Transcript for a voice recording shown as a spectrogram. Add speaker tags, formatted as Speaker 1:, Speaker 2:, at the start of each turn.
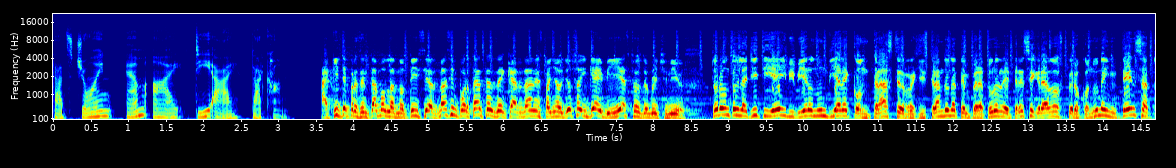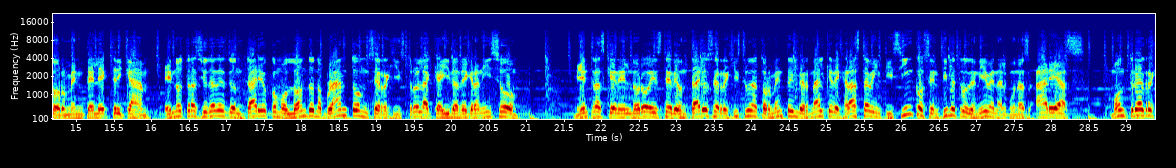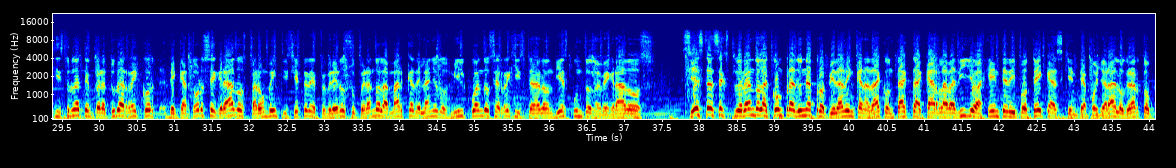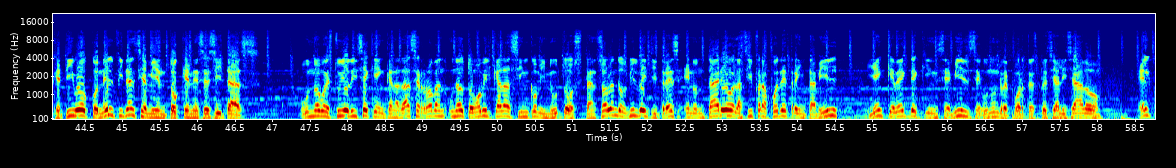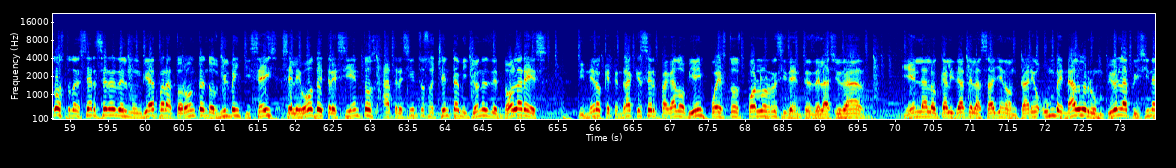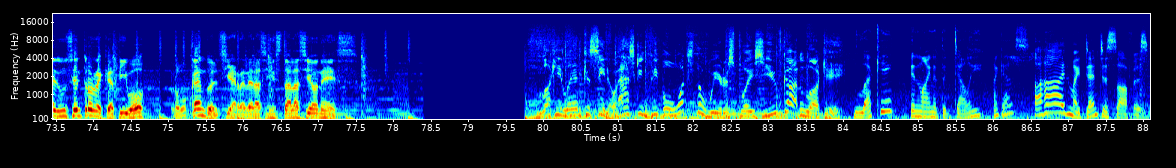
Speaker 1: That's joinmidi.com.
Speaker 2: Aquí te presentamos las noticias más importantes de Canadá en español. Yo soy Gabe y esto es The Rich News.
Speaker 3: Toronto y la GTA vivieron un día de contrastes, registrando una temperatura de 13 grados pero con una intensa tormenta eléctrica. En otras ciudades de Ontario como London o Brampton se registró la caída de granizo. Mientras que en el noroeste de Ontario se registra una tormenta invernal que dejará hasta 25 centímetros de nieve en algunas áreas. Montreal registró una temperatura récord de 14 grados para un 27 de febrero, superando la marca del año 2000 cuando se registraron 10.9 grados. Si estás explorando la compra de una propiedad en Canadá, contacta a Carla Vadillo, agente de hipotecas, quien te apoyará a lograr tu objetivo con el financiamiento que necesitas. Un nuevo estudio dice que en Canadá se roban un automóvil cada 5 minutos. Tan solo en 2023 en Ontario la cifra fue de 30.000 y en Quebec de 15.000 según un reporte especializado. El costo de ser sede del Mundial para Toronto en 2026 se elevó de 300 a 380 millones de dólares, dinero que tendrá que ser pagado vía impuestos por los residentes de la ciudad. Y en la localidad de La Salle, en Ontario, un venado irrumpió en la piscina de un centro recreativo, provocando el cierre de las instalaciones.
Speaker 4: Lucky Land Casino asking people what's the weirdest place you've gotten lucky?
Speaker 5: Lucky? In line at the deli, I guess?
Speaker 6: Aha, in my dentist's office.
